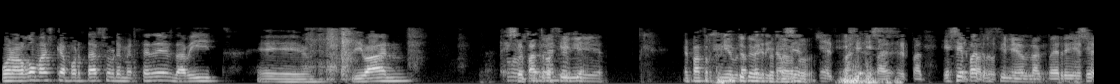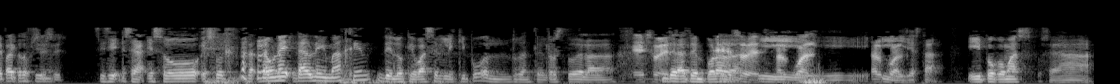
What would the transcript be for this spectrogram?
Bueno, algo más que aportar sobre Mercedes, David, eh, Iván. Ese patrocinio. El patrocinio de BlackBerry también. El, pa- el pa- el pa- ese patrocinio de BlackBerry es ese épico, patrocinio- sí, sí. Sí, sí, o sea, eso, eso da, una, da una imagen de lo que va a ser el equipo durante el resto de la, Eso es, de la temporada. eso es, y, tal cual, y- tal y cual. ya está. Y poco más. O sea,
